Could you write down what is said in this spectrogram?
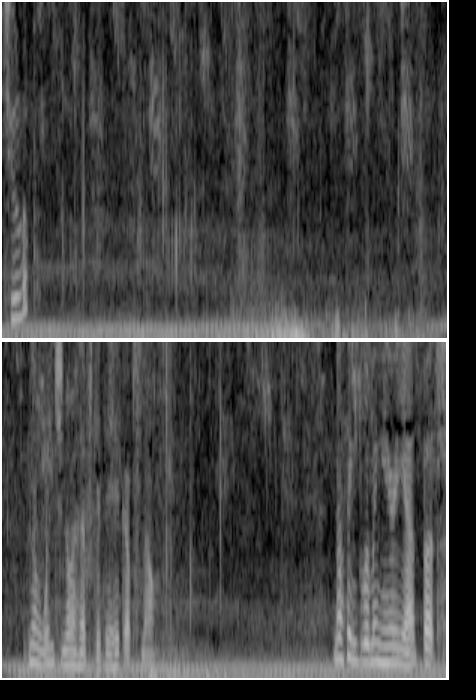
tulip. No, wouldn't you know I have to get the hiccups now. Nothing blooming here yet, but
